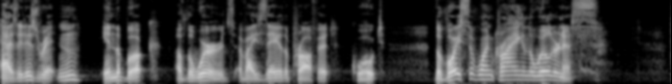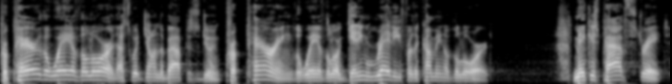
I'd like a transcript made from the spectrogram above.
as it is written in the book of the words of Isaiah the prophet, quote, the voice of one crying in the wilderness, Prepare the way of the Lord. That's what John the Baptist is doing. Preparing the way of the Lord, getting ready for the coming of the Lord. Make his path straight.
